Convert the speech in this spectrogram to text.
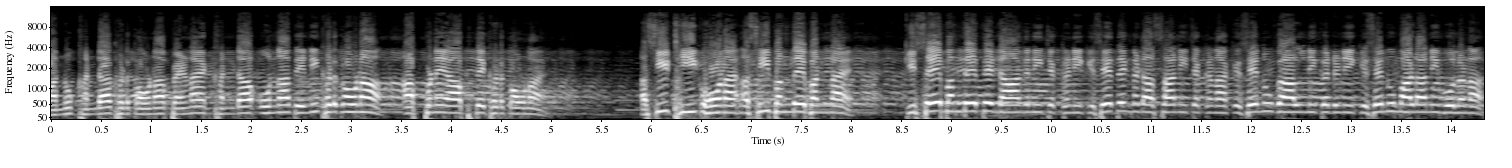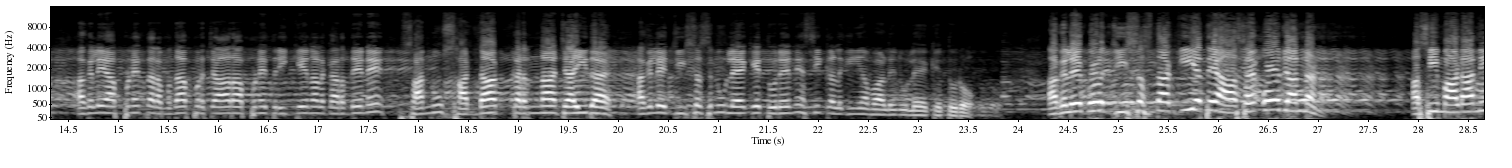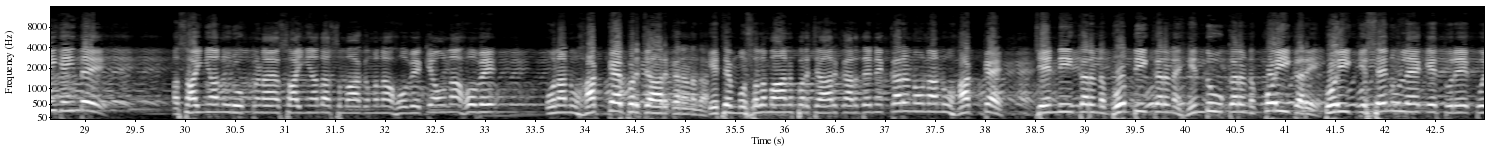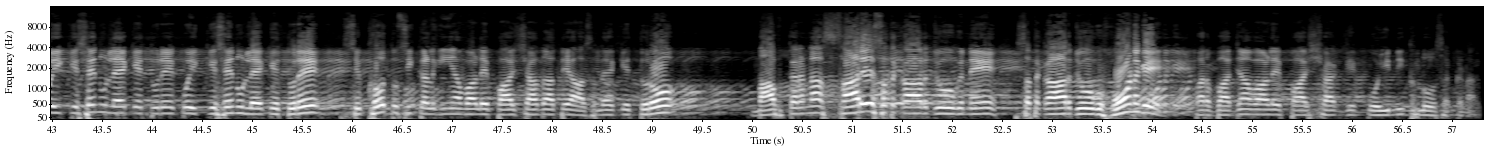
ਤੁਹਾਨੂੰ ਖੰਡਾ ਖੜਕਾਉਣਾ ਪੈਣਾ ਹੈ ਖੰਡਾ ਉਹਨਾਂ ਤੇ ਨਹੀਂ ਖੜਕਾਉਣਾ ਆਪਣੇ ਆਪ ਤੇ ਖੜਕਾਉਣਾ ਹੈ। ਅਸੀਂ ਠੀਕ ਹੋਣਾ ਹੈ, ਅਸੀਂ ਬੰਦੇ ਬਣਨਾ ਹੈ। ਕਿਸੇ ਬੰਦੇ ਤੇ ਡਾਂਗ ਨਹੀਂ ਚੱਕਣੀ ਕਿਸੇ ਤੇ ਗੰਡਾਸਾ ਨਹੀਂ ਚੱਕਣਾ ਕਿਸੇ ਨੂੰ ਗਾਲ ਨਹੀਂ ਕੱਢਣੀ ਕਿਸੇ ਨੂੰ ਮਾੜਾ ਨਹੀਂ ਬੋਲਣਾ। ਅਗਲੇ ਆਪਣੇ ਧਰਮ ਦਾ ਪ੍ਰਚਾਰ ਆਪਣੇ ਤਰੀਕੇ ਨਾਲ ਕਰਦੇ ਨੇ ਸਾਨੂੰ ਸਾਡਾ ਕਰਨਾ ਚਾਹੀਦਾ ਹੈ। ਅਗਲੇ ਜੀਸਸ ਨੂੰ ਲੈ ਕੇ ਤੁਰੇ ਨੇ ਅਸੀਂ ਕਲਗੀਆਂ ਵਾਲੇ ਨੂੰ ਲੈ ਕੇ ਤੁਰੋ। ਅਗਲੇ ਕੋਲ ਜੀਸਸ ਦਾ ਕੀ ਇਤਿਹਾਸ ਹੈ ਉਹ ਜਾਣਨ। ਅਸੀਂ ਮਾੜਾ ਨਹੀਂ ਕਹਿੰਦੇ। ਅਸਾਈਆਂ ਨੂੰ ਰੋਕਣਾ, ਅਸਾਈਆਂ ਦਾ ਸਮਾਗਮ ਨਾ ਹੋਵੇ, ਕਿਉਂ ਨਾ ਹੋਵੇ? ਉਹਨਾਂ ਨੂੰ ਹੱਕ ਹੈ ਪ੍ਰਚਾਰ ਕਰਨ ਦਾ। ਇੱਥੇ ਮੁਸਲਮਾਨ ਪ੍ਰਚਾਰ ਕਰਦੇ ਨੇ, ਕਰਨ ਉਹਨਾਂ ਨੂੰ ਹੱਕ ਹੈ। ਜੈਨੀ ਕਰਨ, ਬੋਧੀ ਕਰਨ, ਹਿੰਦੂ ਕਰਨ, ਕੋਈ ਕਰੇ। ਕੋਈ ਕਿਸੇ ਨੂੰ ਲੈ ਕੇ ਤੁਰੇ, ਕੋਈ ਕਿਸੇ ਨੂੰ ਲੈ ਕੇ ਤੁਰੇ, ਕੋਈ ਕਿਸੇ ਨੂੰ ਲੈ ਕੇ ਤੁਰੇ। ਸਿੱਖੋ, ਤੁਸੀਂ ਕਲਗੀਆਂ ਵਾਲੇ ਪਾਤਸ਼ਾਹ ਦਾ ਇਤਿਹਾਸ ਲੈ ਕੇ ਤੁਰੋ। ਮਾਫ ਕਰਨਾ, ਸਾਰੇ ਸਤਿਕਾਰਯੋਗ ਨੇ, ਸਤਿਕਾਰਯੋਗ ਹੋਣਗੇ, ਪਰ ਬਾਜਾਂ ਵਾਲੇ ਪਾਤਸ਼ਾਹ ਅੱਗੇ ਕੋਈ ਨਹੀਂ ਖਲੋ ਸਕਣਾ।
